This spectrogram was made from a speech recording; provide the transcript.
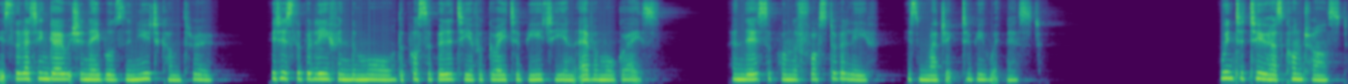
It's the letting go which enables the new to come through. It is the belief in the more, the possibility of a greater beauty and ever more grace. And this upon the frost of a leaf is magic to be witnessed. Winter too has contrast,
